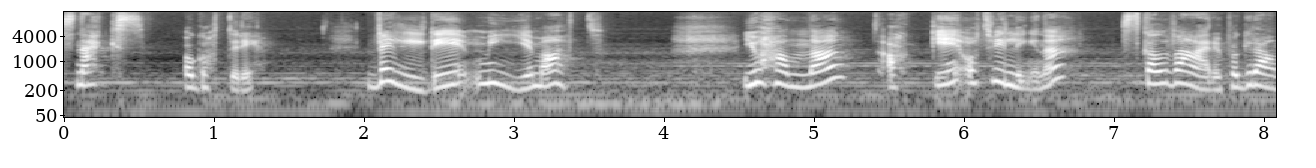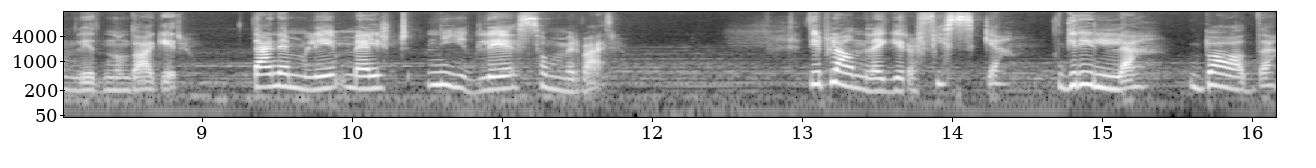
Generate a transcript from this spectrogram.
snacks og godteri. Veldig mye mat. Johanna, Akki og tvillingene skal være på Granliden noen dager. Det er nemlig meldt nydelig sommervær. De planlegger å fiske, grille, bade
